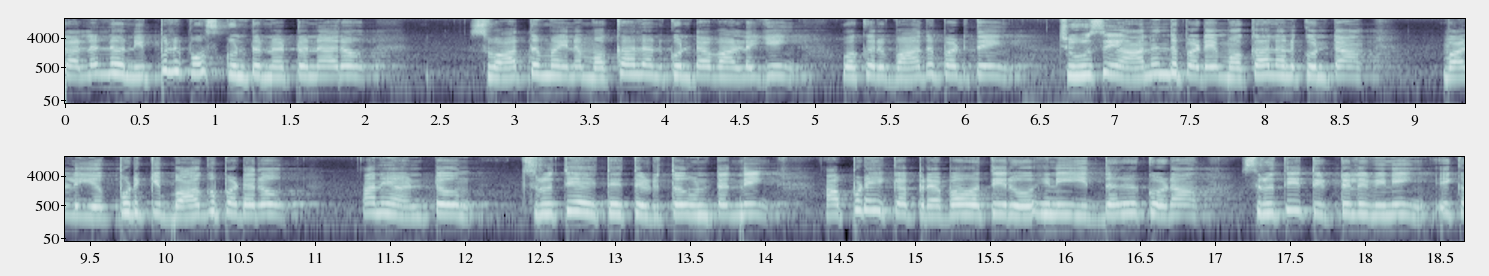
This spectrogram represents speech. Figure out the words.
కళ్ళల్లో నిప్పులు పోసుకుంటున్నట్టున్నారు. స్వార్థమైన మొఖాలనుకుంటా వాళ్ళయ్యి. ఒకరు బాధపడితే చూసి ఆనందపడే మొఖాలనుకుంటా వాళ్ళు ఎప్పటికీ బాగుపడరు అని అంటూ శృతి అయితే తిడుతూ ఉంటుంది. అప్పుడే ఇక ప్రభావతి రోహిణి ఇద్దరు కూడా శృతి తిట్టులు విని ఇక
